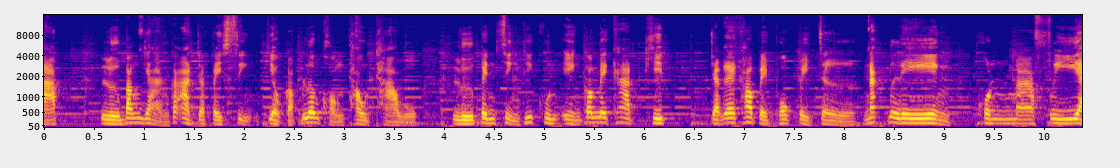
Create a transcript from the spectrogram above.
ลับ หรือบางอย่างก็อาจจะไปสิ่งเกี่ยวกับเรื่องของเทาๆหรือเป็นสิ่งที่คุณเองก็ไม่คาดคิด จะได้เข้าไปพบไปเจอ นักเลง คนมาเฟีย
